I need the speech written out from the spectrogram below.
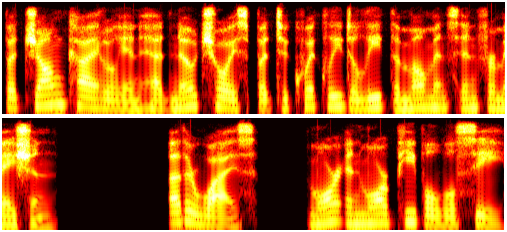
But Zhang Kaihuan had no choice but to quickly delete the moment's information. Otherwise, more and more people will see.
